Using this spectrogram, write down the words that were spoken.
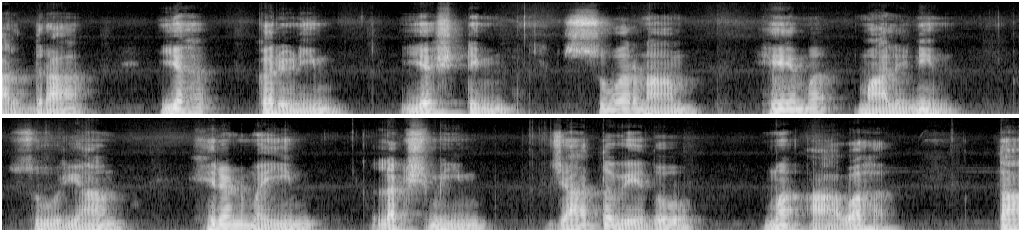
आर्द्रा यः करिणीं यष्टिं सुवर्णां हेममालिनीं सूर्यां हिरण्मयीं लक्ष्मीं जातवेदो म आवह ता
